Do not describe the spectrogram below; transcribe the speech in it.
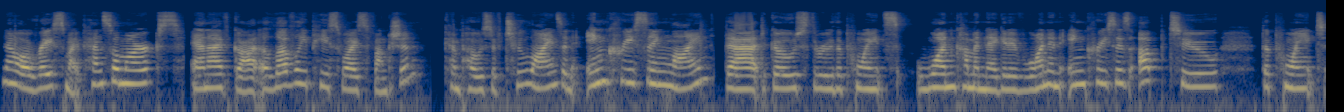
Now I'll erase my pencil marks, and I've got a lovely piecewise function composed of two lines, an increasing line that goes through the points 1 comma negative 1 and increases up to the point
